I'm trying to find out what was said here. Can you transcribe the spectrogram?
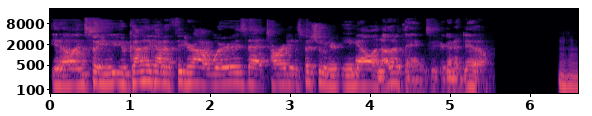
You know, and so you, you kind of got to figure out where is that target, especially when you're email and other things that you're going to do. Mm-hmm.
